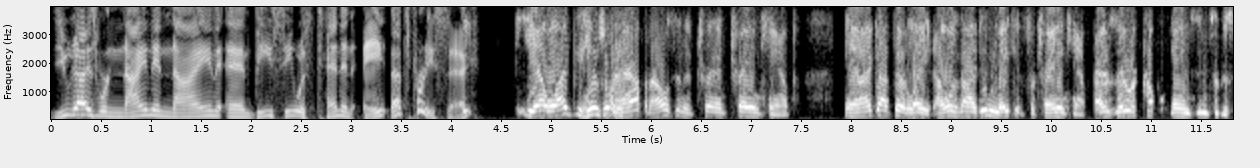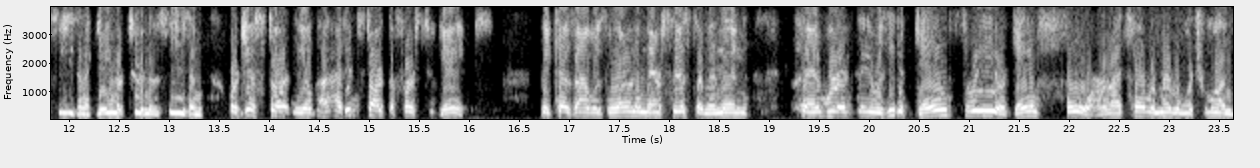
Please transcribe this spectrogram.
you guys were nine and nine, and BC was ten and eight. That's pretty sick. Yeah. Well, I, here's what happened. I was in a tra- training camp, and I got there late. I was I didn't make it for training camp. I was there were a couple games into the season, a game or two into the season, or just starting. You know, I didn't start the first two games because I was learning their system, and then and we're it was either game three or game four, and I can't remember which one.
